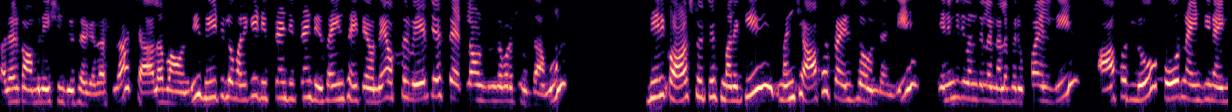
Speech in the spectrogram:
కలర్ కాంబినేషన్ చూసారు కదా అసలు. చాలా బాగుంది. వీటిలో మనకి డిఫరెంట్ డిఫరెంట్ డిజైన్స్ అయితే ఉన్నాయి. ఒకసారి వేర్ చేస్తే ఎట్లా ఉంటుందో కూడా చూద్దాము. దీని కాస్ట్ వచ్చేసి మనకి మంచి ఆఫర్ ప్రైస్లో ఉందండి. ఎనిమిది వందల నలభై రూపాయలది. ఆఫర్లో ఫోర్ నైన్టీ నైన్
